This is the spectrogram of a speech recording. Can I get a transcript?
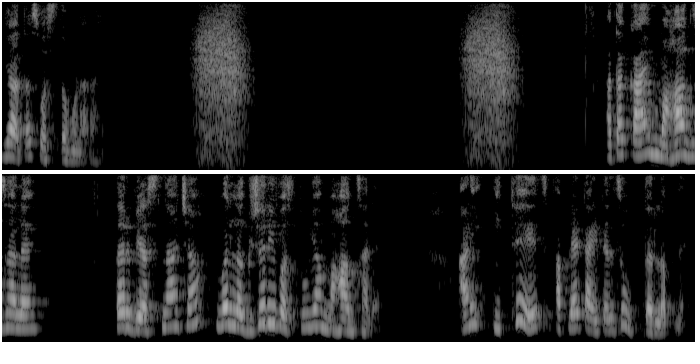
ह्या आता स्वस्त होणार आहेत. आता काय महाग झालं आहे तर व्यसनाच्या व लक्झरी वस्तू या महाग झाल्या आणि इथेच आपल्या टायटलचं उत्तर लपलं आहे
